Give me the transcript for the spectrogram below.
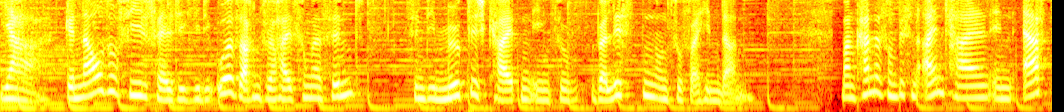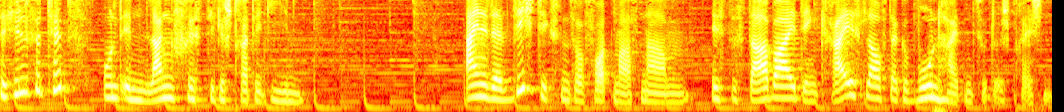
Ja, genauso vielfältig wie die Ursachen für Heißhunger sind, sind die Möglichkeiten, ihn zu überlisten und zu verhindern. Man kann es so ein bisschen einteilen in Erste-Hilfe-Tipps und in langfristige Strategien. Eine der wichtigsten Sofortmaßnahmen ist es dabei, den Kreislauf der Gewohnheiten zu durchbrechen.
